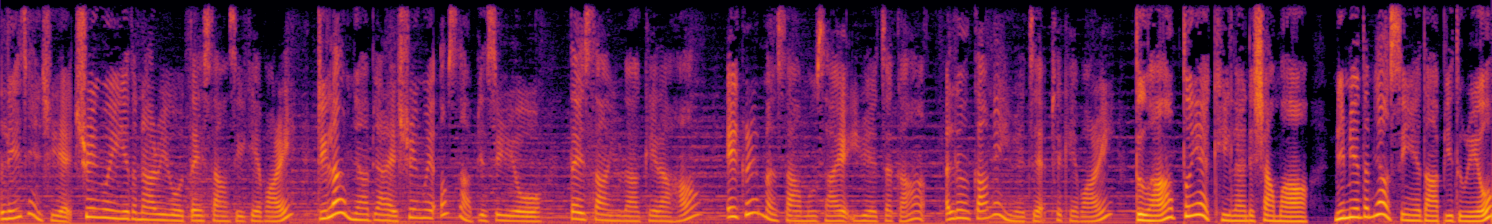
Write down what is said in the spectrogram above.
အလေးချိန်ရှိတဲ့ရွှေငွေရတနာတွေကိုတည်ဆောင်စီခဲ့ပါတယ်။ဒီလောက်များပြားတဲ့ရွှေငွေဥစ္စာပစ္စည်းတွေကိုတည်ဆောင်ယူလာခဲ့တာဟာအေဂရစ်မန်ဆာမူဆာရဲ့ရွေချက်ကအလွန်ကောင်းတဲ့ရွေချက်ဖြစ်ခဲ့ပါတယ်။သူဟာသူ့ရဲ့ခီလန်တစ်လျှောက်မှာမြင်မြင်သမျှစင်ရသားပြည်သူတွေကို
